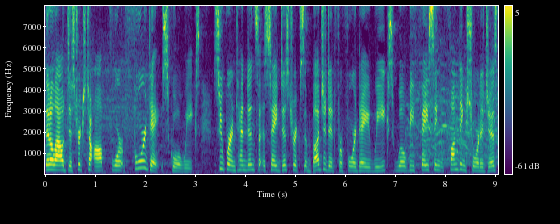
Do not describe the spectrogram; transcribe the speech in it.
that allow districts to opt for four-day school weeks. Superintendents say districts budgeted for four-day weeks will be facing funding shortages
